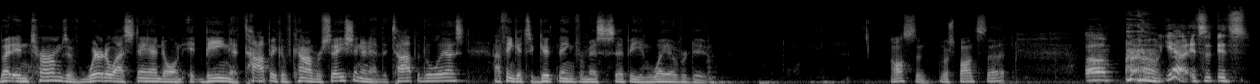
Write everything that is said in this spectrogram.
but in terms of where do I stand on it being a topic of conversation and at the top of the list, I think it's a good thing for Mississippi and way overdue. Austin, response to that? Um, yeah, it's it's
